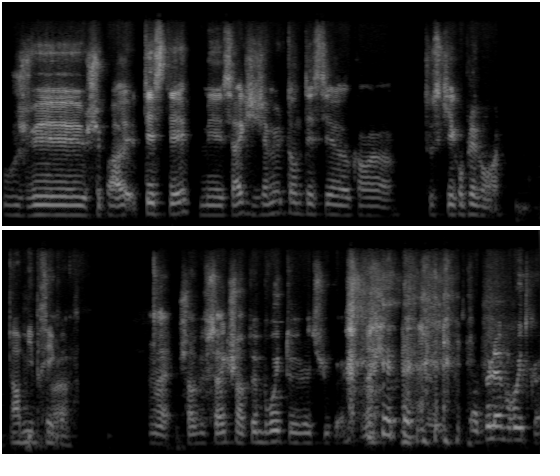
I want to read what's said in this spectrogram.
où je vais, je sais pas, tester. Mais c'est vrai que j'ai jamais eu le temps de tester euh, quand, euh, tout ce qui est complément. Ouais. Hormis pré, quoi. Ouais, c'est vrai que je suis un peu brut euh, là-dessus. quoi. Je suis un peu la brute, quoi.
